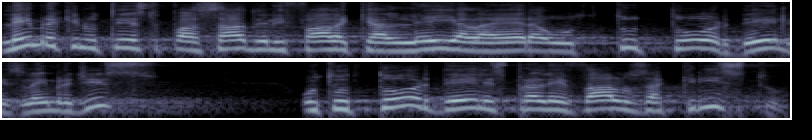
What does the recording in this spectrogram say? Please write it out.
Lembra que no texto passado ele fala que a lei ela era o tutor deles? Lembra disso? O tutor deles para levá-los a Cristo.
